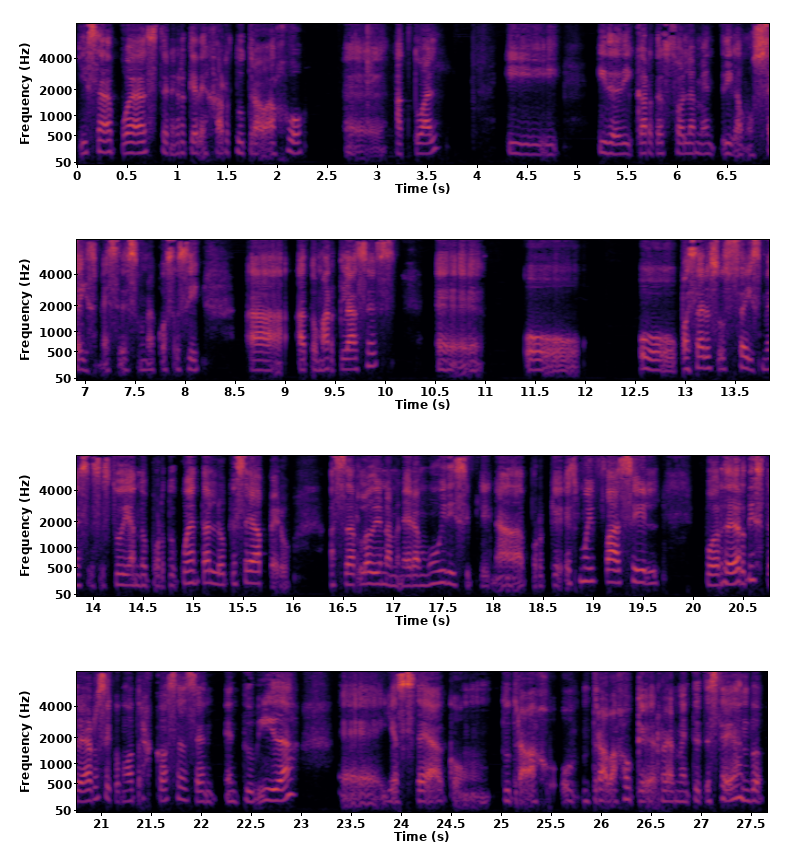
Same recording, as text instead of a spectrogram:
quizá puedas tener que dejar tu trabajo eh, actual y, dedicarte solamente, digamos, seis meses, una cosa así, a, tomar clases eh, o, o pasar esos seis meses estudiando por tu cuenta, lo que sea, pero hacerlo de una manera muy disciplinada, porque es muy fácil poder distraerse con otras cosas en, tu vida, eh, ya sea con tu trabajo, un trabajo que realmente te esté dando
